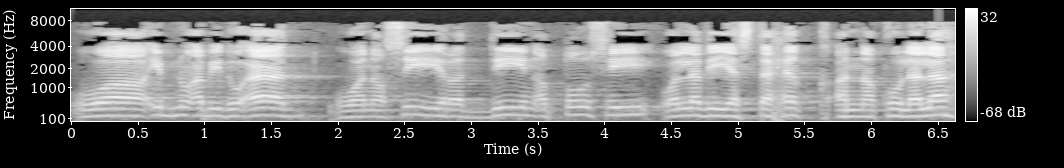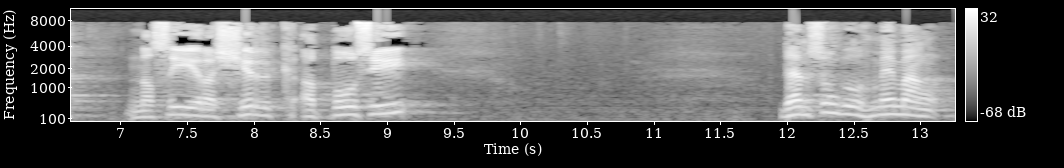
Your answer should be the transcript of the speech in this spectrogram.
وابن أبي دؤاد ونصير الدين الطوسي والذي يستحق أن نقول له نصير الشرك الطوسي. Dan sungguh memang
